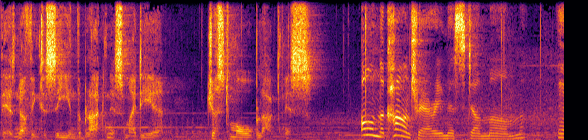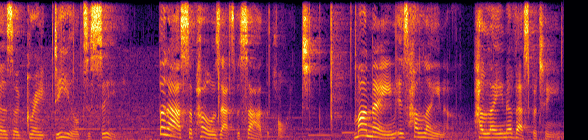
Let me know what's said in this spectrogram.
There's nothing to see in the blackness, my dear. Just more blackness. On the contrary, Mr. Mum, there's a great deal to see. But I suppose that's beside the point. My name is Helena, Helena Vespertine.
